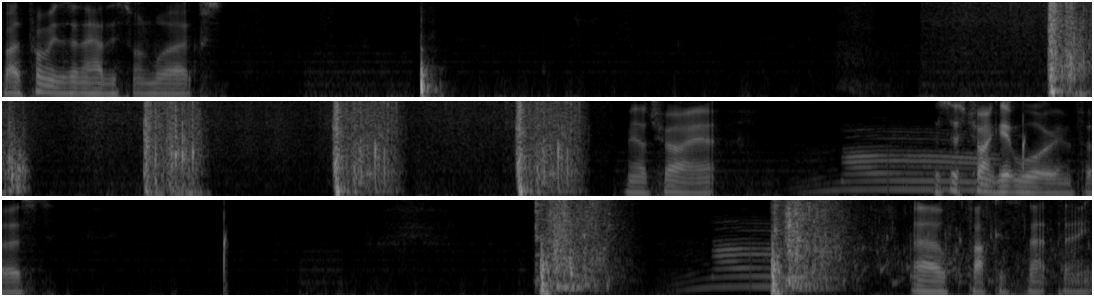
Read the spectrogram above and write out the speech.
But the problem is I don't know how this one works. Maybe I'll try it. Let's just try and get water in first. Oh fuck, it's that thing.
